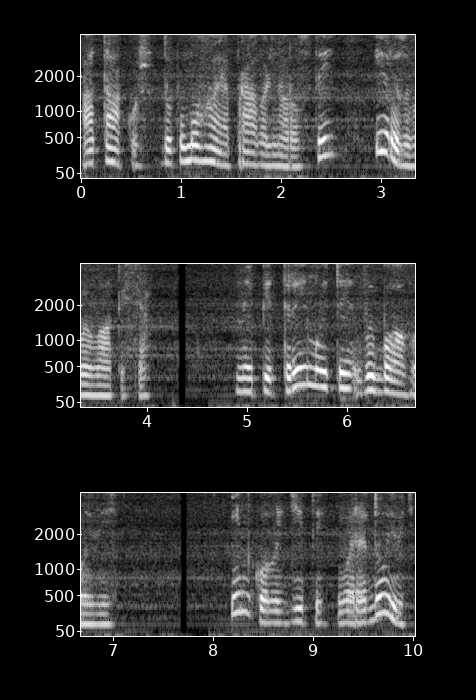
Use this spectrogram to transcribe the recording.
а також допомагає правильно рости і розвиватися. Не підтримуйте вибагливість. Інколи діти вирадують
